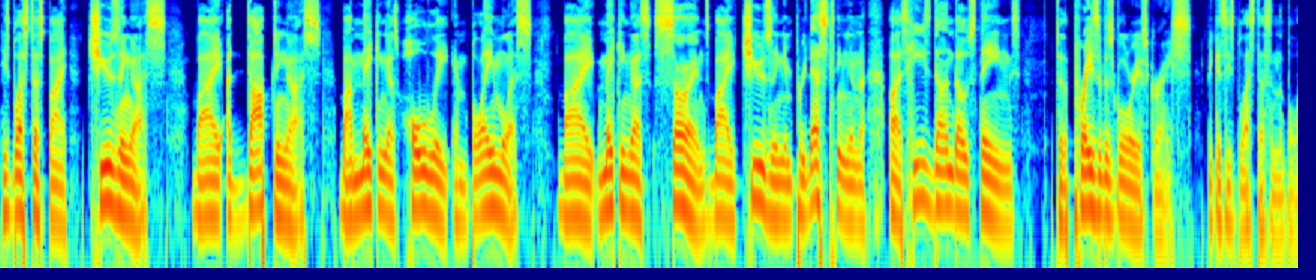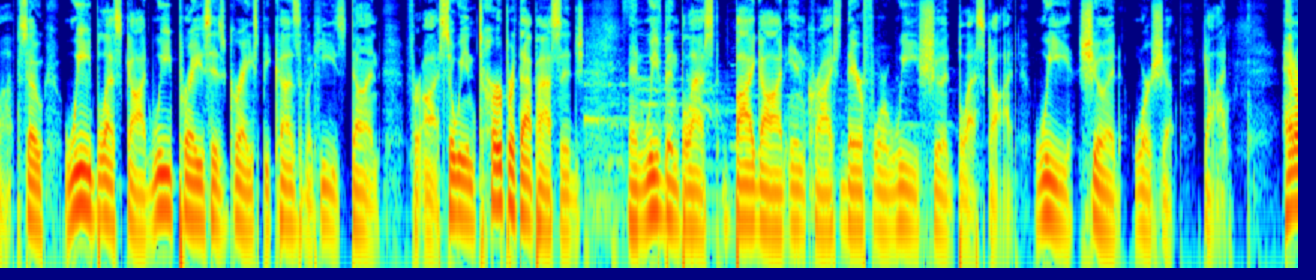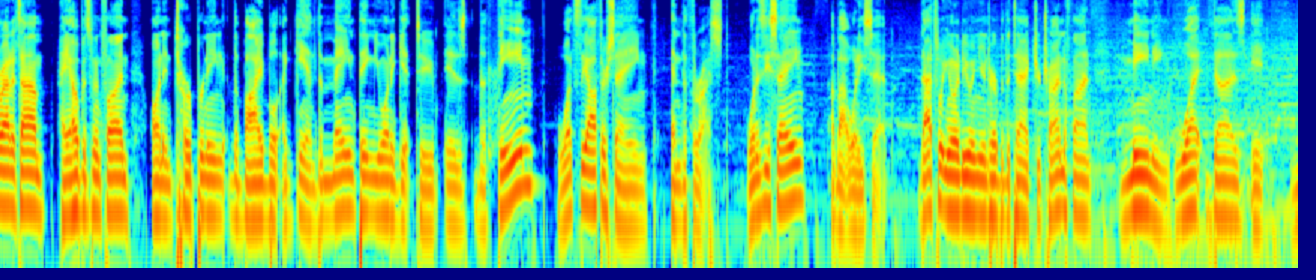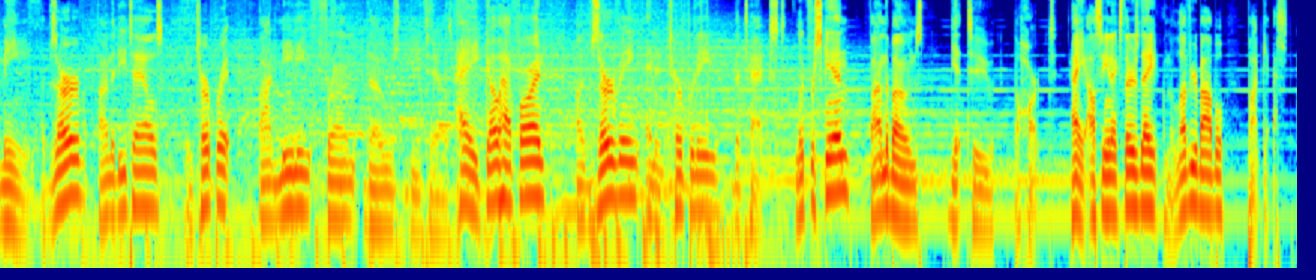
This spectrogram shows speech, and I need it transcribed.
He's blessed us by choosing us, by adopting us, by making us holy and blameless, by making us sons, by choosing and predestining us. He's done those things to the praise of his glorious grace because he's blessed us in the beloved. So we bless God. We praise his grace because of what he's done for us. So we interpret that passage and we've been blessed by God in Christ. Therefore, we should bless God. We should worship God. Hannah, we're out of time. Hey, I hope it's been fun. on interpreting the Bible. Again, the main thing you want to get to is the theme, what's the author saying, and the thrust. What is he saying about what he said? That's what you want to do when you interpret the text. You're trying to find meaning. What does it mean? Observe, find the details, interpret, find meaning from those details. Hey, go have fun observing and interpreting the text. Look for skin, find the bones, get to the heart. Hey, I'll see you next Thursday on the Love Your Bible podcast.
